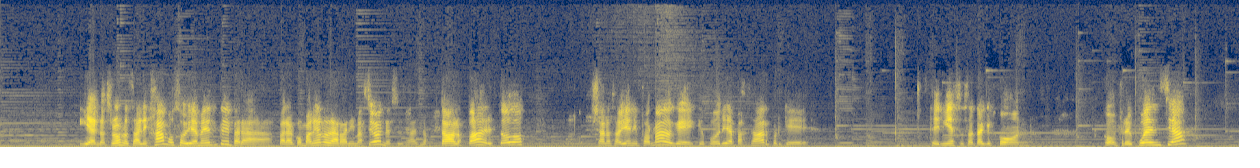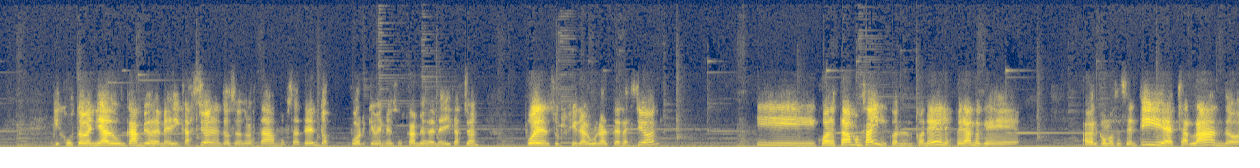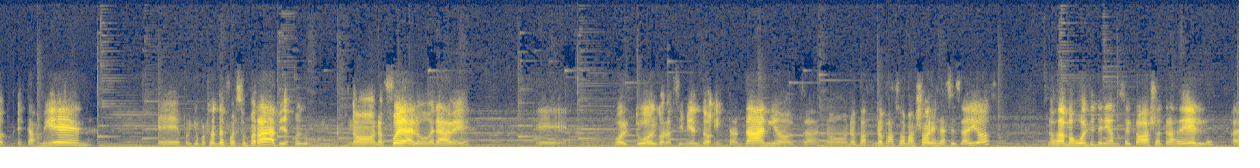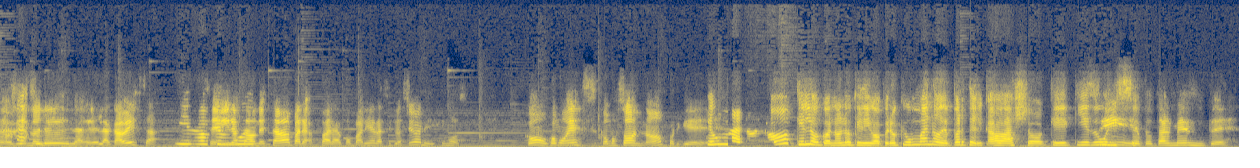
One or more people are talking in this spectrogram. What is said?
Y a nosotros nos alejamos, obviamente, para, para acompañarlo en la reanimación. estaban los padres, todos. Ya nos habían informado que, podría pasar porque tenía esos ataques con, con frecuencia. Y justo venía de un cambio de medicación, entonces nosotros estábamos atentos porque en esos cambios de medicación pueden surgir alguna alteración y cuando estábamos ahí con, él, esperando que a ver cómo se sentía, charlando, ¿estás bien? Eh, porque por suerte fue súper rápido, no, no fue algo grave. Eh, tuvo el conocimiento instantáneo, o sea, no, no, pasó mayores, gracias a Dios. Nos damos vuelta y teníamos el caballo atrás de él, oliéndole la, cabeza. se vino hasta donde estaba para, para acompañar la situación y dijimos, cómo, cómo es, cómo son, ¿no? Porque... Qué humano, ¿no? Qué loco, ¿no? Lo que digo, pero qué humano de parte del caballo, qué, qué dulce. Sí, totalmente.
